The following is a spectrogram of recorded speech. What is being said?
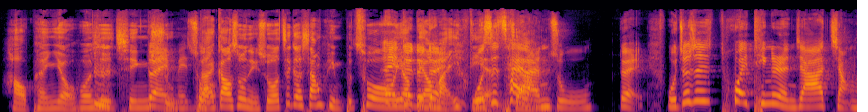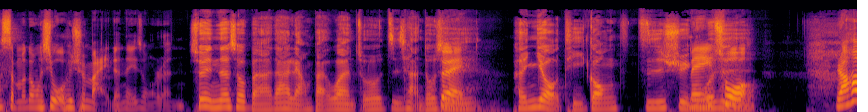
好朋友或是亲属、来告诉你说这个商品不错哦，哎，要不要买一点？我是菜这样篮族，对我就是会听人家讲什么东西，我会去买的那种人。所以你那时候本来大概两百万左右资产都是对朋友提供资讯，没错。然后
